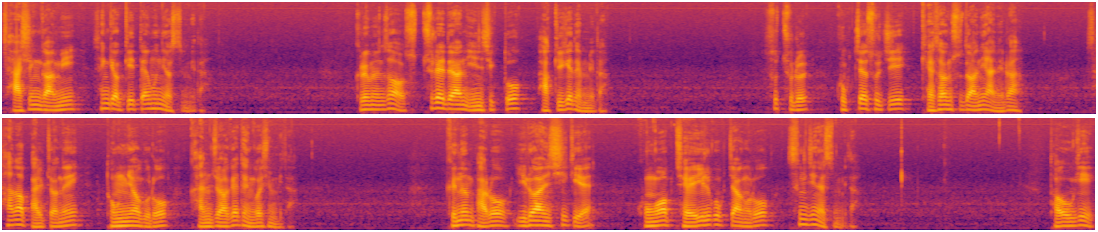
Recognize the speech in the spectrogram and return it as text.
자신감이 생겼기 때문이었습니다. 그러면서 수출에 대한 인식도 바뀌게 됩니다. 수출을 국제수지 개선 수단이 아니라 산업 발전의 동력으로 간주하게 된 것입니다. 그는 바로 이러한 시기에 공업 제1국장으로 승진했습니다. 더욱이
